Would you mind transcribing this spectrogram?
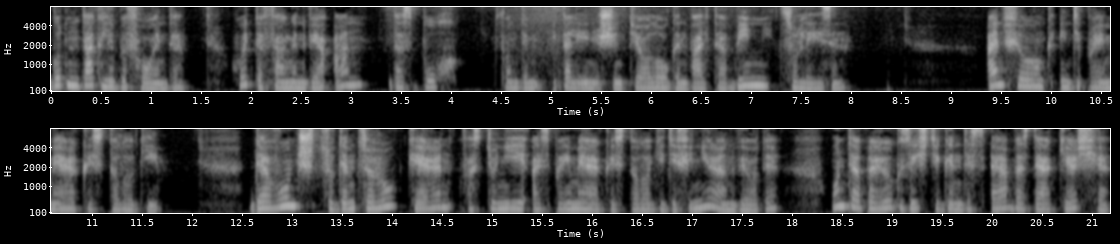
Guten Tag, liebe Freunde. Heute fangen wir an, das Buch von dem italienischen Theologen Walter Bini zu lesen. Einführung in die primäre Christologie. Der Wunsch zu dem Zurückkehren, was Tournier als primäre Christologie definieren würde, unter Berücksichtigen des Erbes der Kirche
